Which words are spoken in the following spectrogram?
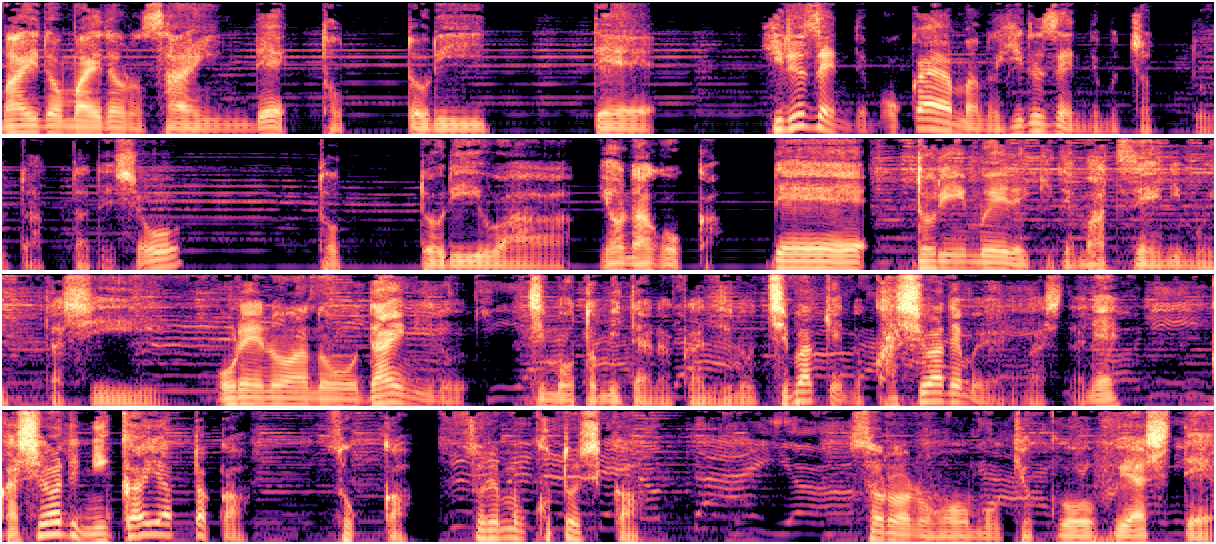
毎度毎度のサインで鳥取行って、昼前でも、岡山の昼前でもちょっと歌ったでしょ？鳥取は米子か。で、ドリームエレキで松江にも行ったし、俺のあの、第二の地元みたいな感じの千葉県の柏でもやりましたね。柏で2回やったか。そっか。それも今年か。ソロの方も曲を増やして、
